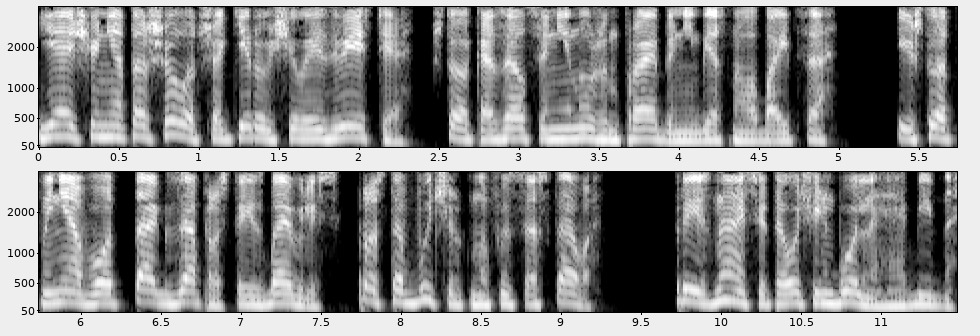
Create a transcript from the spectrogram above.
Я еще не отошел от шокирующего известия, что оказался не нужен прайду небесного бойца, и что от меня вот так запросто избавились, просто вычеркнув из состава. Признаюсь, это очень больно и обидно.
